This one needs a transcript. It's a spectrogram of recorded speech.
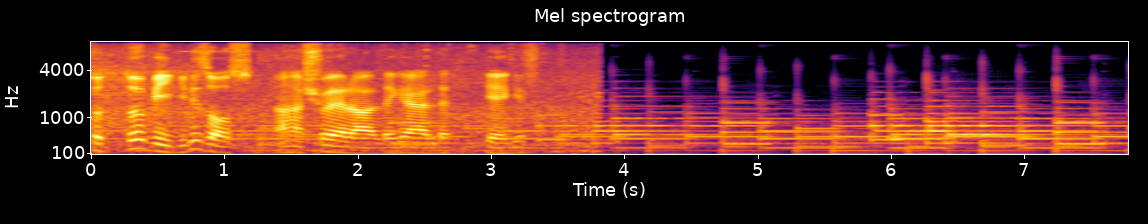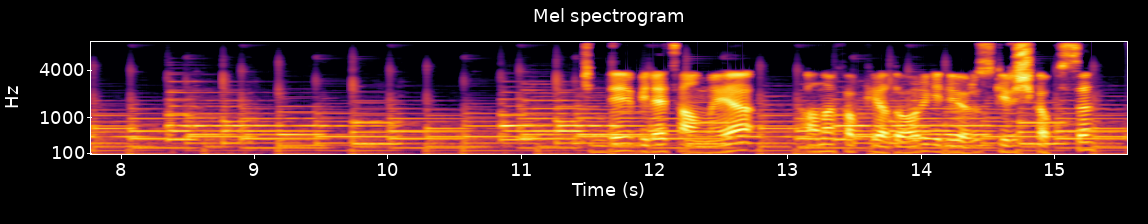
tuttu. Bilginiz olsun. Aha şu herhalde geldi. GG. Şimdi bilet almaya ana kapıya doğru gidiyoruz. Giriş kapısı.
